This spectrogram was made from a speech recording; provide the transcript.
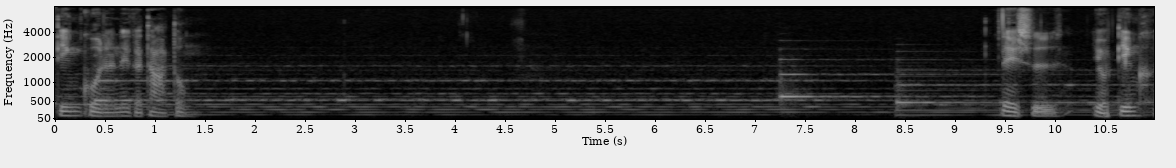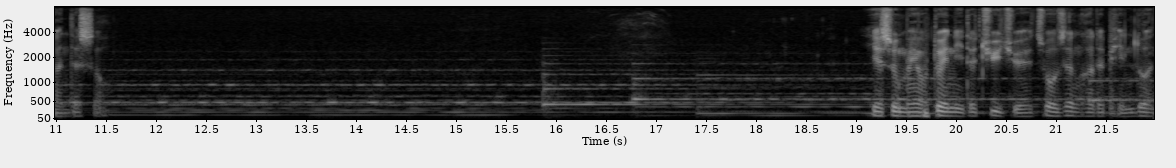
钉过的那个大洞，那是有钉痕的手。耶稣没有对你的拒绝做任何的评论，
